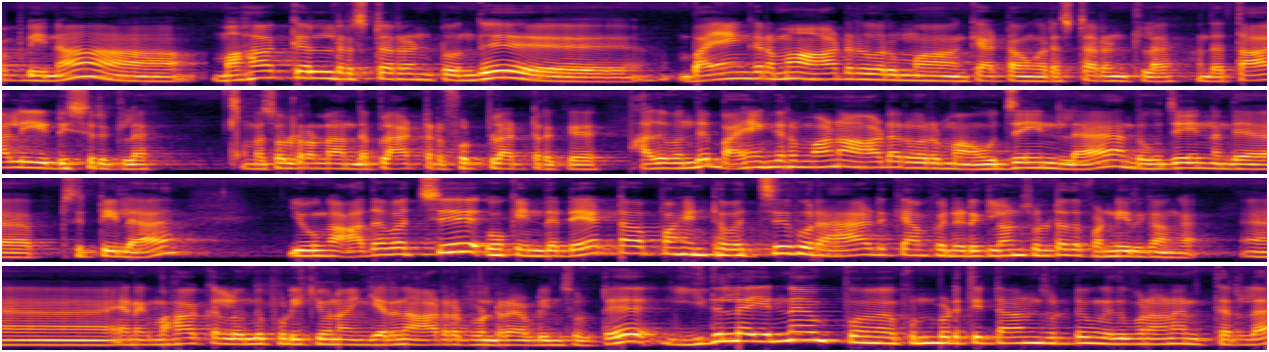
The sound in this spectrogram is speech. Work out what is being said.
அப்படின்னா மகாக்கல் ரெஸ்டாரண்ட் வந்து பயங்கரமாக ஆர்டர் வருமா கேட்டவங்க ரெஸ்டாரண்ட்டில் அந்த தாலி டிஷ் இருக்குல்ல. நம்ம சொல்கிறோம்ல அந்த பிளாட்டர் ஃபுட் பிளாட்டருக்கு அது வந்து பயங்கரமான ஆர்டர் வருமா? உஜ்ஜைனில் அந்த உஜ்ஜைன் அந்த சிட்டியில் இவங்க அதை வச்சு ஓகே இந்த டேட்டா பாயிண்ட்டை வச்சு ஒரு ஆட் கேம்பெயின் எடுக்கலாம்னு சொல்லிட்டு அதை பண்ணியிருக்காங்க. எனக்கு மகாக்கல் வந்து பிடிக்கும் நான் இங்கேருந்து ஆர்டர் பண்ணுறேன் அப்படின்னு சொல்லிட்டு. இதில் என்ன புண்படுத்திட்டான்னு சொல்லிட்டு இவங்க இது பண்ணாங்கன்னு எனக்கு தெரில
